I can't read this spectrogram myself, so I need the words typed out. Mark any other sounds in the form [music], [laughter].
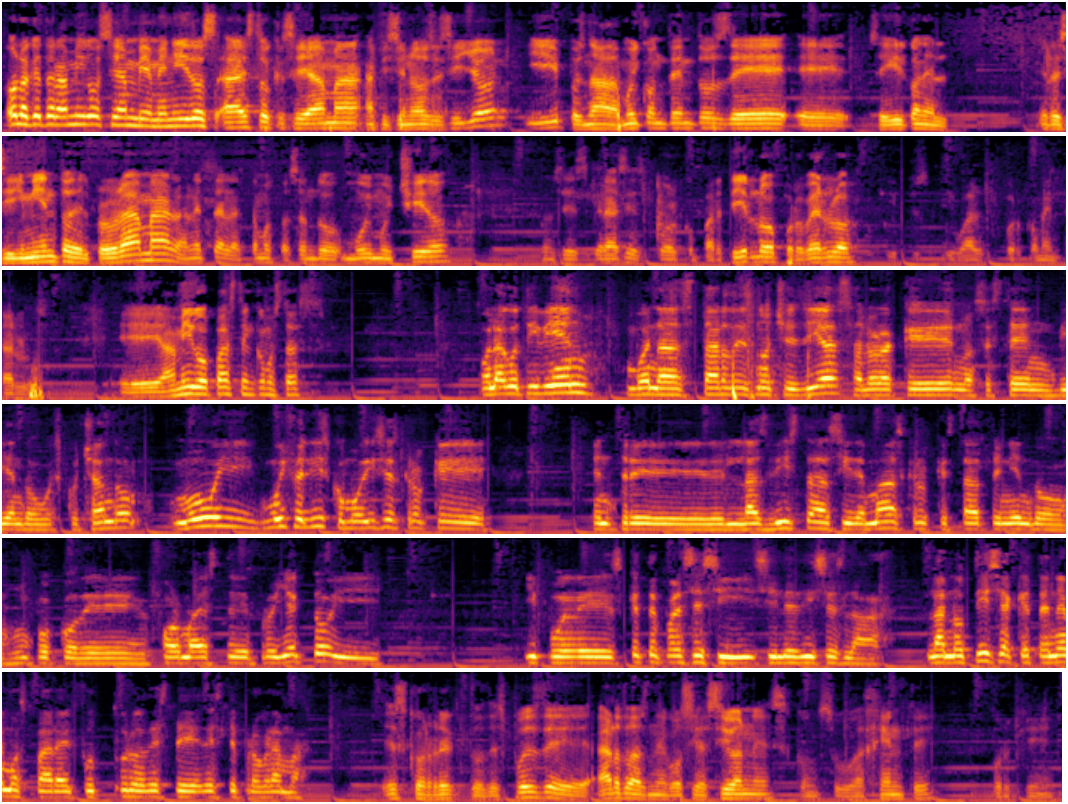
Hola, ¿qué tal amigos? Sean bienvenidos a esto que se llama Aficionados de Sillón y pues nada, muy contentos de eh, seguir con el, recibimiento del programa. La neta la estamos pasando muy, muy chido. Entonces, gracias por compartirlo, por verlo y pues igual por comentarlo. Eh, amigo Pasten, ¿cómo estás? Hola Guti, bien. Buenas tardes, noches, días, a la hora que nos estén viendo o escuchando. Muy, muy feliz, como dices, creo que entre las vistas y demás, creo que está teniendo un poco de forma este proyecto y, y pues, ¿qué te parece si, si le dices la, la noticia que tenemos para el futuro de este, de este programa? Es correcto. Después de arduas negociaciones con su agente, porque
